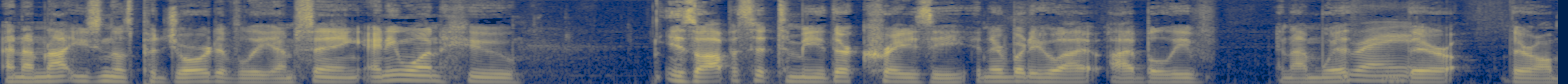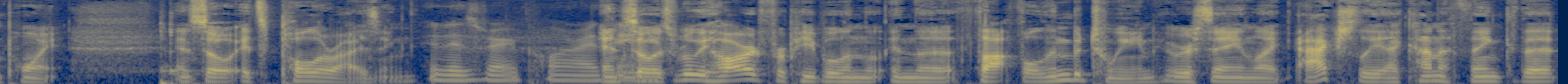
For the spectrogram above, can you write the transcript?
and I'm not using those pejoratively. I'm saying anyone who is opposite to me, they're crazy, and everybody who I, I believe and I'm with, Right. they're they're on point. And so it's polarizing. It is very polarizing. And so it's really hard for people in the, in the thoughtful in between who are saying like, actually, I kind of think that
